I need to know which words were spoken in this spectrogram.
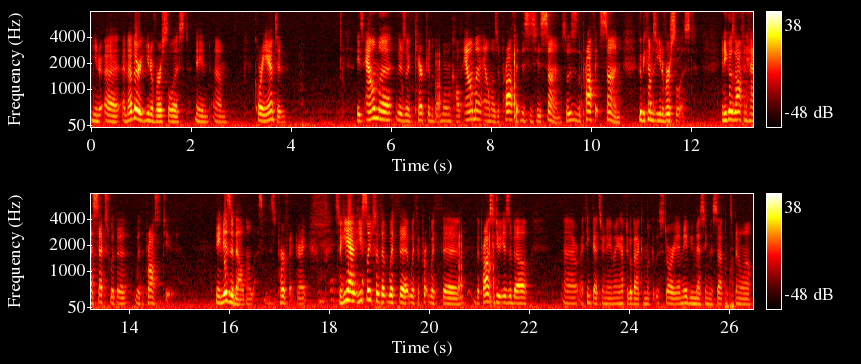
uni- uh, another Universalist named um, Corianton, is Alma. There's a character in the Book of Mormon called Alma. Alma is a prophet. This is his son. So this is the prophet's son who becomes a universalist, and he goes off and has sex with a with a prostitute named Isabel, no less. this is perfect, right? So he has, he sleeps with the with the with the with the the prostitute Isabel. Uh, I think that's her name. I have to go back and look at the story. I may be messing this up. It's been a while.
